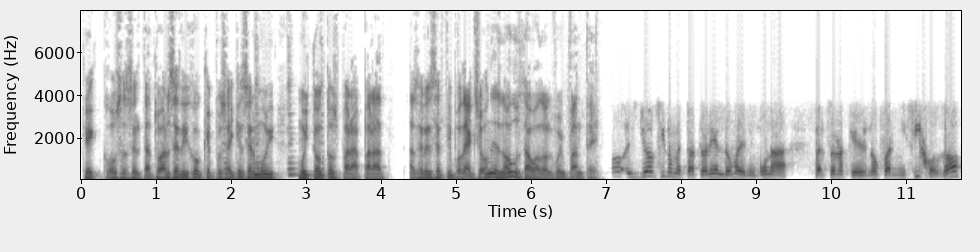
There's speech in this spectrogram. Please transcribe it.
Qué cosas, el tatuarse dijo que pues hay que ser muy, muy tontos para, para hacer ese tipo de acciones, ¿no, Gustavo Adolfo Infante? No, Yo sí no me tatuaría el nombre de ninguna persona que no fueran mis hijos, ¿no?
